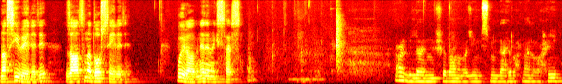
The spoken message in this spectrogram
nasip eyledi. Zatına dost eyledi. Buyur abi ne demek istersin? Euzubillahimineşşeytanirracim. Bismillahirrahmanirrahim.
